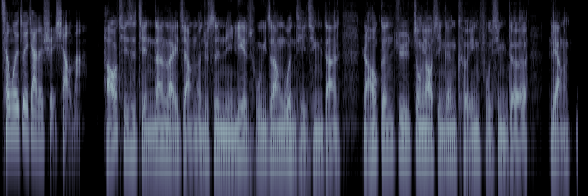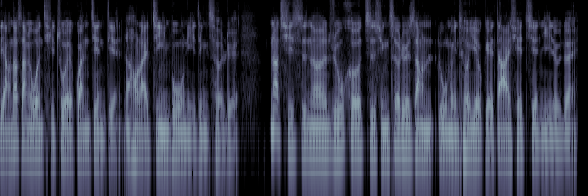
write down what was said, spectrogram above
成为最佳的学校嘛。好，其实简单来讲呢，就是你列出一张问题清单，然后根据重要性跟可应付性的两两到三个问题作为关键点，然后来进一步拟定策略。那其实呢，如何执行策略上，鲁梅特也有给大家一些建议，对不对？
